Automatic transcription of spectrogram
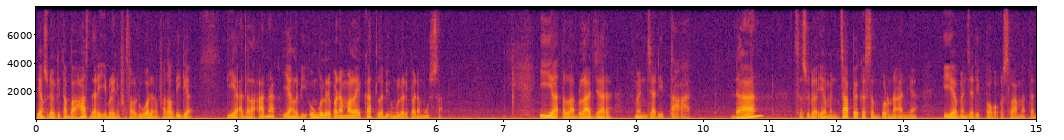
Yang sudah kita bahas dari Ibrani pasal 2 dan pasal 3 dia adalah anak yang lebih unggul daripada malaikat lebih unggul daripada Musa. Ia telah belajar menjadi taat. Dan sesudah ia mencapai kesempurnaannya ia menjadi pokok keselamatan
